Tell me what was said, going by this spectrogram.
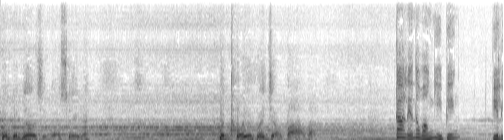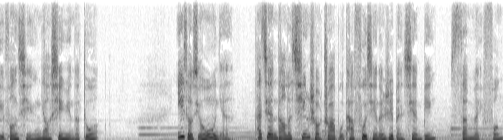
我都六十多岁了，我头一回叫爸爸。大连的王义兵。比李凤琴要幸运得多。一九九五年，他见到了亲手抓捕他父亲的日本宪兵三尾峰。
